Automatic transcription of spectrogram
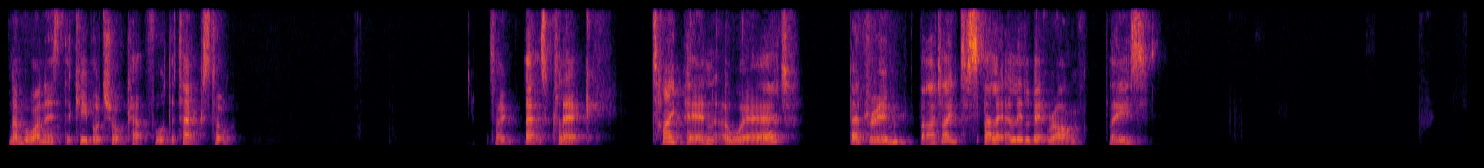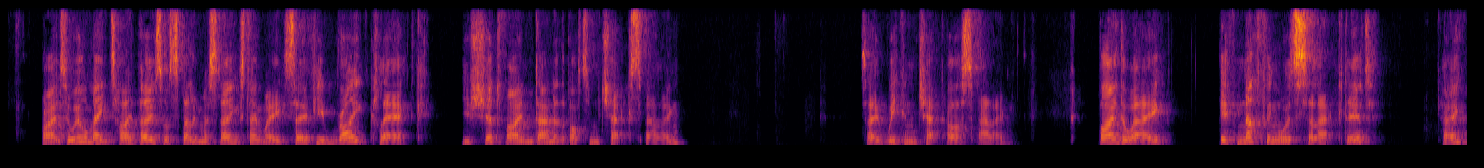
Number one is the keyboard shortcut for the text tool. So let's click type in a word, bedroom, but I'd like to spell it a little bit wrong, please. Right, so we all make typos or spelling mistakes, don't we? So if you right click, you should find down at the bottom check spelling. So we can check our spelling. By the way, if nothing was selected, okay,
